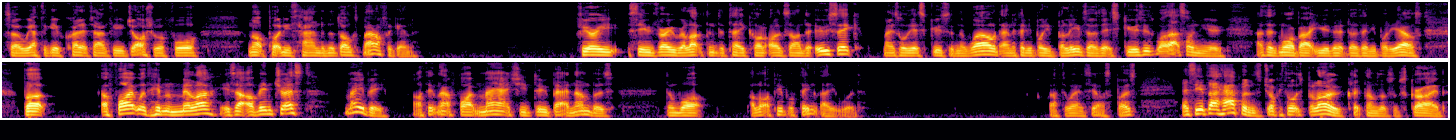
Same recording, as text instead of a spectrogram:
So we have to give credit to Anthony Joshua for not putting his hand in the dog's mouth again. Fury seems very reluctant to take on Alexander Usyk, makes all the excuses in the world, and if anybody believes those excuses, well, that's on you. That says more about you than it does anybody else. But a fight with him and Miller, is that of interest? Maybe. I think that fight may actually do better numbers than what a lot of people think that it would. We'll have to wait and see, I suppose. Let's see if that happens. Drop your thoughts below. Click thumbs up, subscribe.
